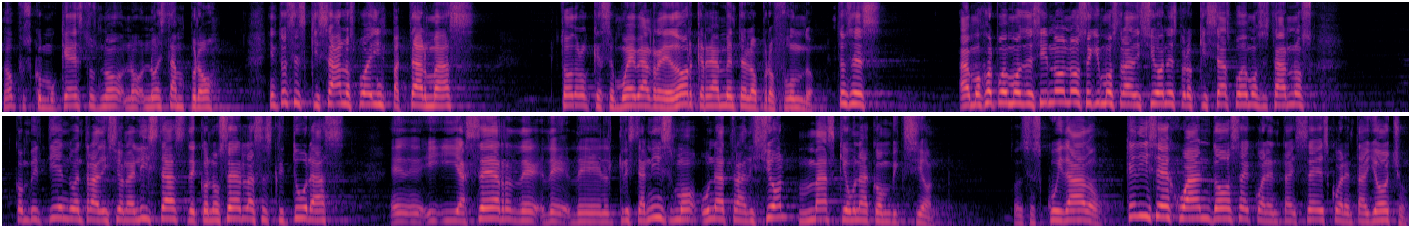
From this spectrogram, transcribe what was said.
No, pues como que estos no, no, no están pro. Entonces quizá nos puede impactar más todo lo que se mueve alrededor que realmente lo profundo. Entonces, a lo mejor podemos decir, no, no seguimos tradiciones, pero quizás podemos estarnos convirtiendo en tradicionalistas de conocer las escrituras eh, y, hacer del cristianismo una tradición más que una convicción. Entonces, cuidado. ¿Qué dice Juan 12, 46, 48?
